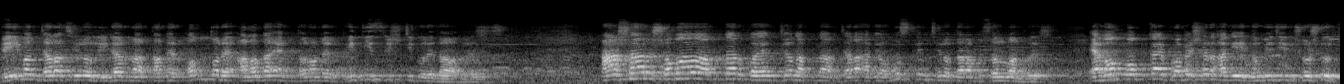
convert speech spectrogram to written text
বেঈমান যারা ছিল লিডাররা তাদের অন্তরে আলাদা এক ধরনের ভীতি সৃষ্টি করে দেওয়া হয়েছে আসার সময় আপনার কয়েকজন আপনার যারা আগে অমুসলিম ছিল তারা মুসলমান হয়েছে। এবং মক্কায় প্রবেশের আগে নবীজির শ্বশুর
